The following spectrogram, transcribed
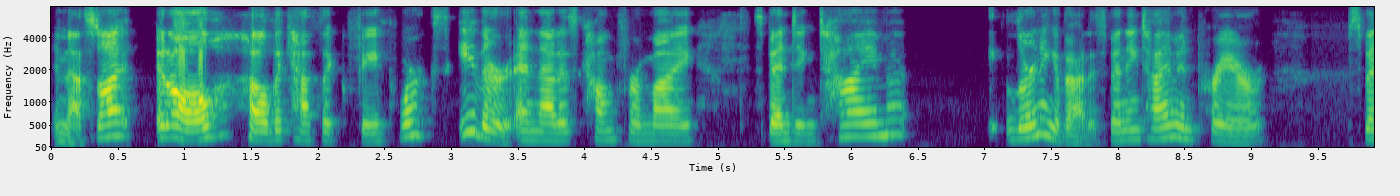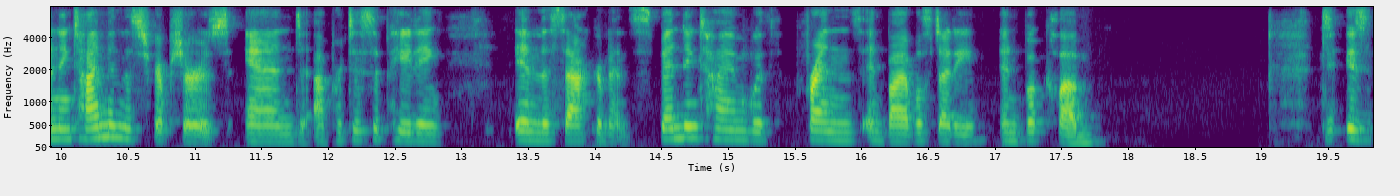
And that's not at all how the Catholic faith works either. And that has come from my spending time learning about it, spending time in prayer, spending time in the scriptures, and uh, participating in the sacraments, spending time with friends in Bible study and book club. Is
